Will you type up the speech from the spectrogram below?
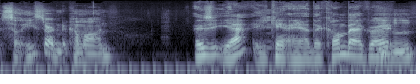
so he's starting to come on. Is he? Yeah, he can't have the comeback, right? Mhm.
